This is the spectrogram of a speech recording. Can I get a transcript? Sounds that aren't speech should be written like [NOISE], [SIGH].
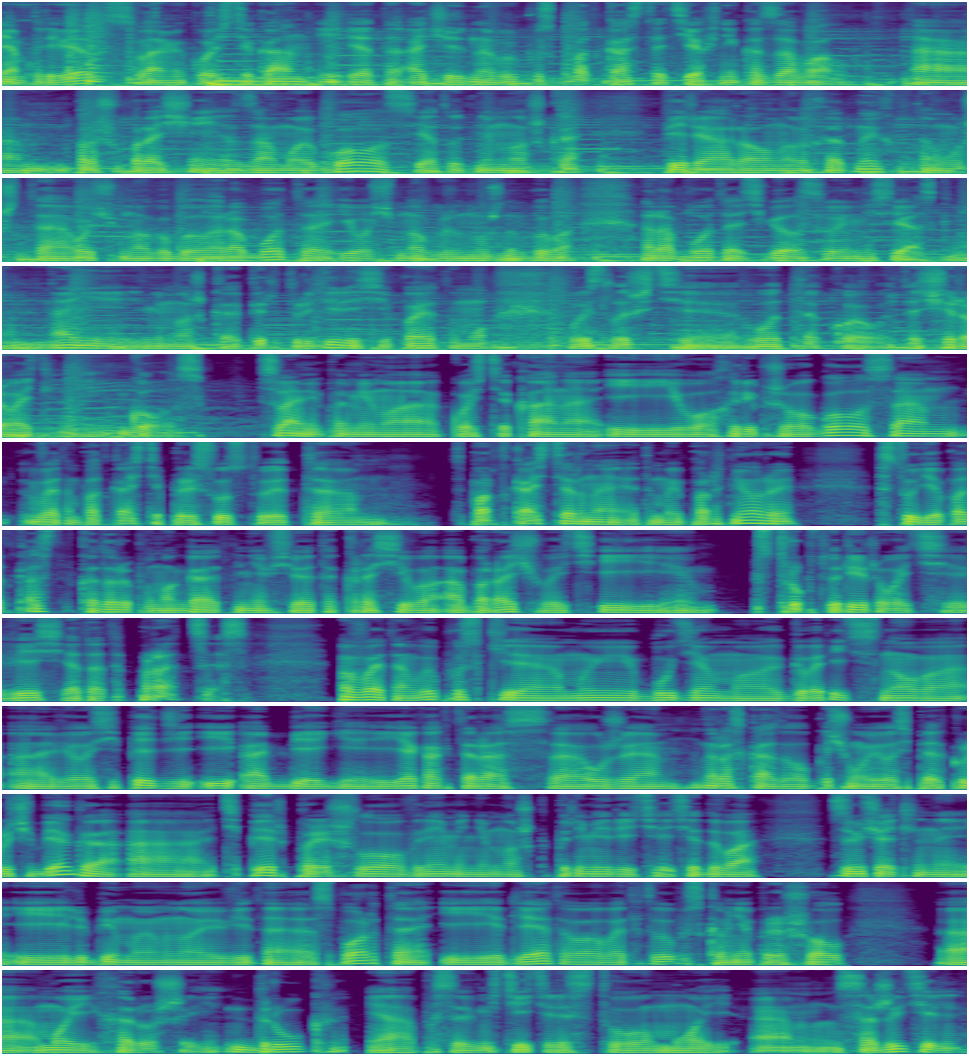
Всем привет, с вами Костя Кан, и это очередной выпуск подкаста «Техника Завал». Э, прошу прощения за мой голос, я тут немножко переорал на выходных, потому что очень много было работы, и очень много нужно было работать голосовыми связками. Они немножко перетрудились, и поэтому вы слышите вот такой вот очаровательный голос. С вами помимо Костя Кана и его хрипшего голоса в этом подкасте присутствует э, Спорткастерная — это мои партнеры, студия подкастов, которые помогают мне все это красиво оборачивать и структурировать весь этот процесс. В этом выпуске мы будем э, говорить снова о велосипеде и о беге. Я как-то раз э, уже рассказывал, почему велосипед круче бега, а теперь пришло время немножко примирить эти два замечательные и любимые мной вида спорта, и для этого в этот выпуск ко мне пришел Э, мой хороший друг, а по совместительству мой эм, сожитель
